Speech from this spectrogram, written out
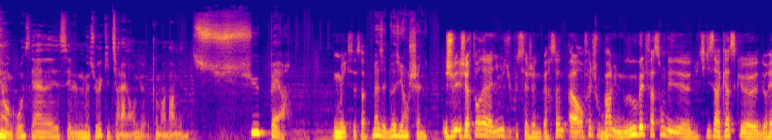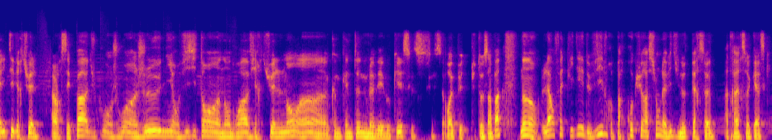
Et en gros, c'est le monsieur qui tire la langue euh, comme un dingue. Super. Oui, c'est ça. Bah Z, vas-y enchaîne. Je vais, je vais retourner à la news, du coup, c'est jeune personne. Alors, en fait, je vous parle d'une nouvelle façon des- d'utiliser un casque de réalité virtuelle. Alors, c'est pas, du coup, en jouant à un jeu, ni en visitant un endroit virtuellement, hein, comme Kenton nous l'avait évoqué, ça aurait pu être plutôt sympa. Non, non, là, en fait, l'idée est de vivre par procuration la vie d'une autre personne, à travers ce casque.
